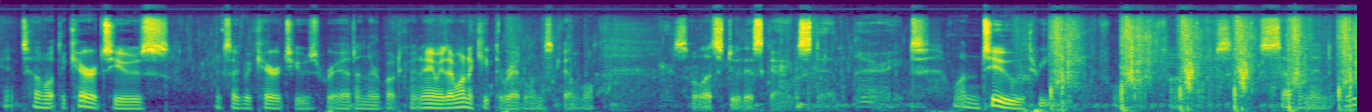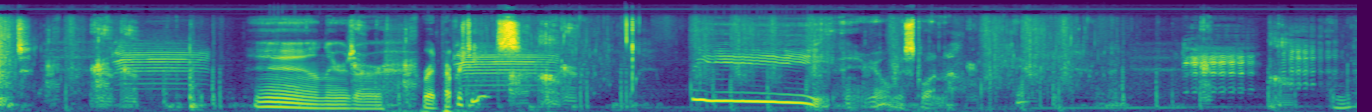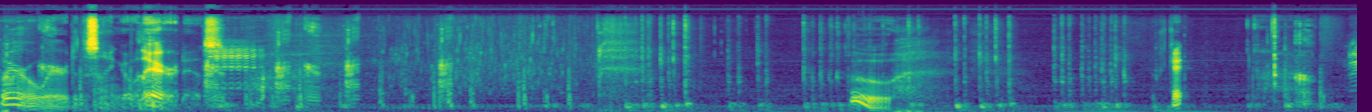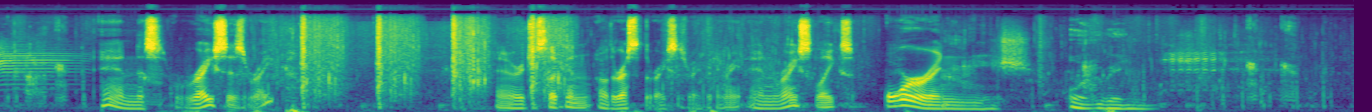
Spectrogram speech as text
Can't tell what the carrots use. Looks like the carrots use red, and they're about to come. Anyways, I want to keep the red ones available. So let's do this guy instead. All right. One, two, three, four, five, six, seven, and eight. And there's our red pepper seeds. Whee! There you go. Missed one. Okay. And where, oh, where did the sign go? There it is. Ooh. Okay. And this rice is ripe. And we're just looking. Oh, the rest of the rice is ripening, right? And rice likes orange. Orange.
